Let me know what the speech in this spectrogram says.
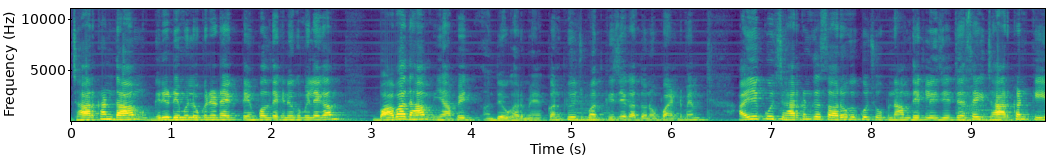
झारखंड धाम, गिरिडीह में लोकेटेड है। एक टेंपल देखने को मिलेगा। बाबा धाम यहाँ पे देवघर में है। कंफ्यूज मत कीजिएगा दोनों पॉइंट में। आइए कुछ झारखंड के शहरों के कुछ उपनाम देख लीजिए। जैसे झारखंड की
